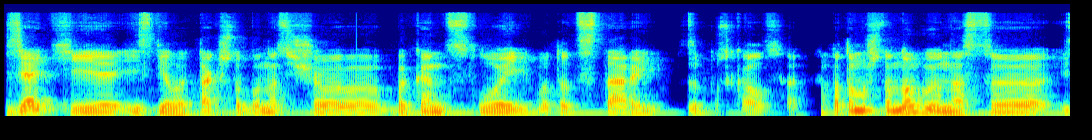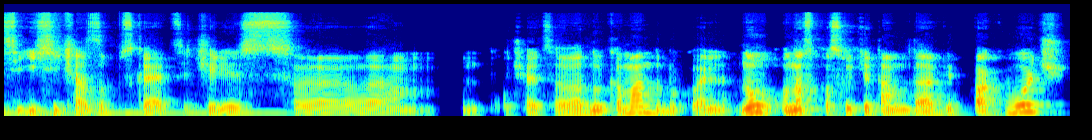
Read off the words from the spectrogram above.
Взять и сделать так, чтобы у нас еще бэкэнд слой вот этот старый запускался. Потому что новый у нас и сейчас запускается через, получается, одну команду буквально. Ну, у нас, по сути, там, да, Webpack Watch,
